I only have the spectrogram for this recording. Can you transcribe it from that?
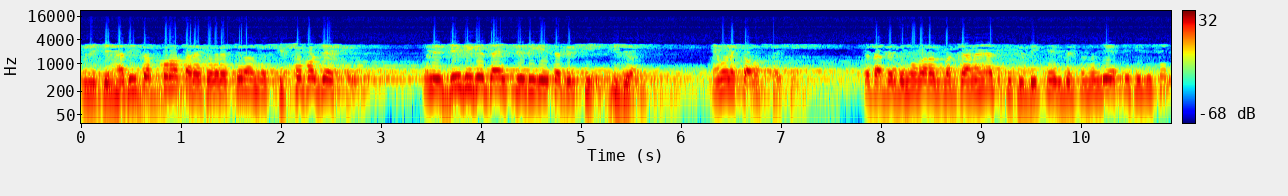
মানে জেহাদি তৎপরতার একেবারে শীর্ষ পর্যায়ে ছিল। মানে যেদিকে যায় সেদিকে তাদের কি বিজয় এমন একটা অবস্থায় ছিল। তো তাদেরকে মোবারকবাদ জানায় আর কিছু দিক নির্দেশনা দিয়ে চিঠি দিচ্ছেন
